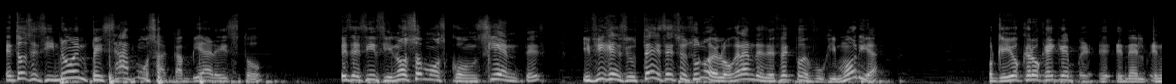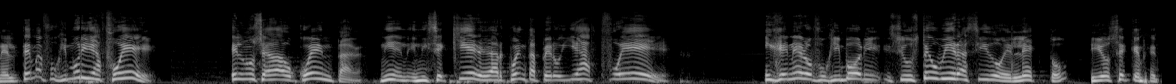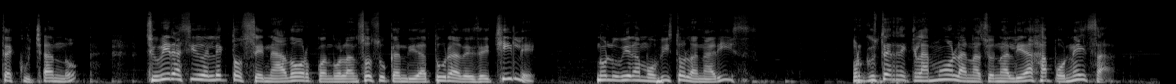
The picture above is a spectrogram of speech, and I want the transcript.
Entonces, si no empezamos a cambiar esto, es decir, si no somos conscientes, y fíjense ustedes, eso es uno de los grandes defectos de Fujimori, ¿ah? porque yo creo que hay que, eh, en el, en el tema Fujimori ya fue. Él no se ha dado cuenta, ni, ni se quiere dar cuenta, pero ya fue. Ingeniero Fujimori, si usted hubiera sido electo, y yo sé que me está escuchando, si hubiera sido electo senador cuando lanzó su candidatura desde Chile, no le hubiéramos visto la nariz. Porque usted reclamó la nacionalidad japonesa.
